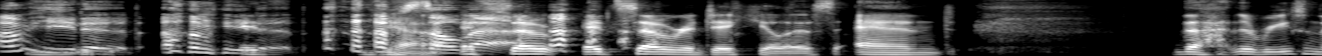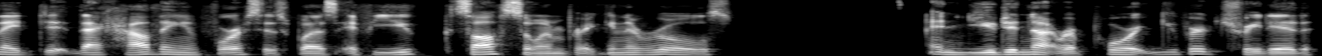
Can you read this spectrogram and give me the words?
I'm heated. I'm it, heated. I'm yeah, so it's so it's so ridiculous. And the the reason they did that, how they enforced this was if you saw someone breaking the rules and you did not report, you were treated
